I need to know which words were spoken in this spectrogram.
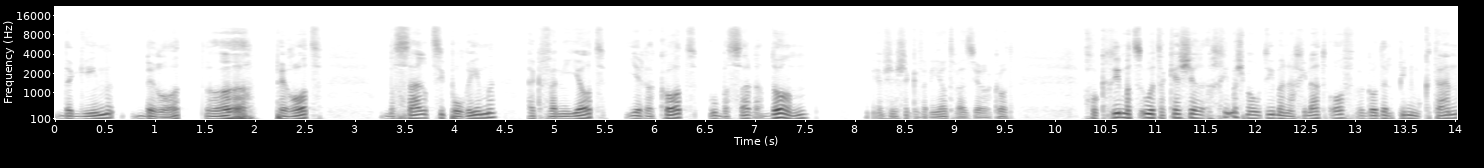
דגים, בירות, אה, פירות, בשר ציפורים, עגבניות, ירקות ובשר אדום, אני אוהב שיש עגבניות ואז ירקות. חוקרים מצאו את הקשר הכי משמעותי בין אכילת עוף וגודל פין מוקטן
